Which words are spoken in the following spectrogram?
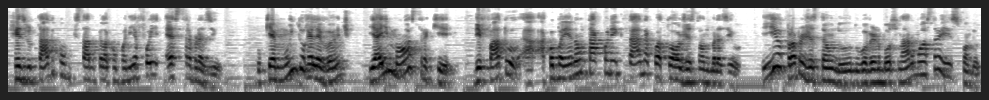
resultado conquistado pela companhia foi extra Brasil, o que é muito relevante e aí mostra que, de fato, a, a companhia não está conectada com a atual gestão do Brasil. E a própria gestão do, do governo Bolsonaro mostra isso, quando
